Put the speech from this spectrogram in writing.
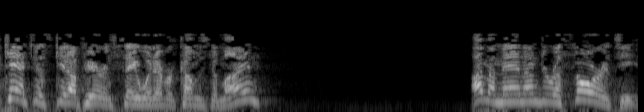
can't just get up here and say whatever comes to mind. I'm a man under authority.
